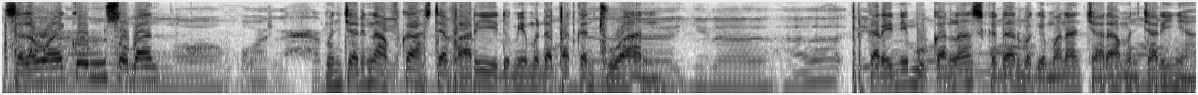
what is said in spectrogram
Assalamualaikum sobat. Mencari nafkah setiap hari demi mendapatkan cuan. Perkara ini bukanlah sekedar bagaimana cara mencarinya.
